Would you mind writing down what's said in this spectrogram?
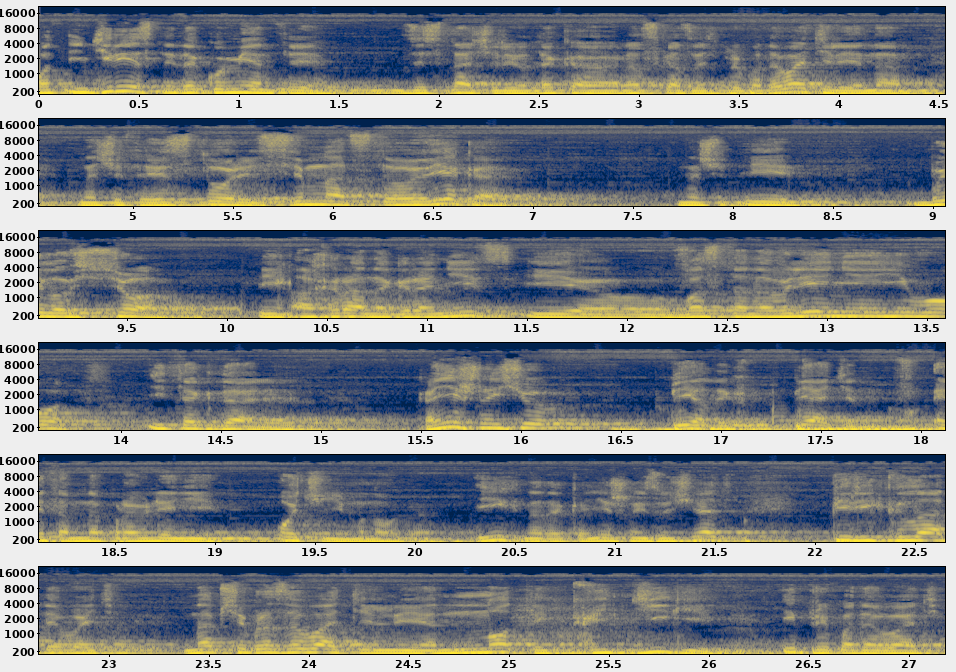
Вот интересные документы, здесь начали рассказывать преподаватели нам, значит, истории 17 века, значит, и было все, и охрана границ, и э, восстановление его, и так далее. Конечно, еще белых пятен в этом направлении очень много. Их надо, конечно, изучать, перекладывать на общеобразовательные ноты, книги и преподавать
